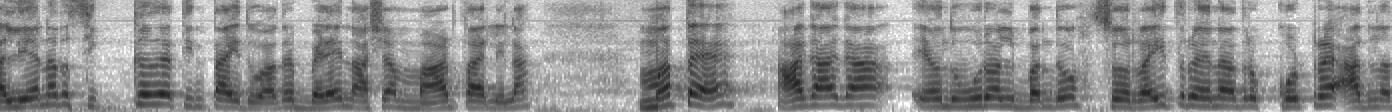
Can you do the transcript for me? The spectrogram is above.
ಅಲ್ಲಿ ಏನಾದರೂ ಸಿಕ್ಕದೆ ತಿಂತಾ ಇದ್ವು. ಆದರೆ ಬೆಳೆ ನಾಶ ಮಾಡ್ತಾ ಇರಲಿಲ್ಲ. ಮತ್ತು ಆಗಾಗ ಒಂದು ಊರಲ್ಲಿ ಬಂದು ಸೊ ರೈತರು ಏನಾದರೂ ಕೊಟ್ಟರೆ ಅದನ್ನು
